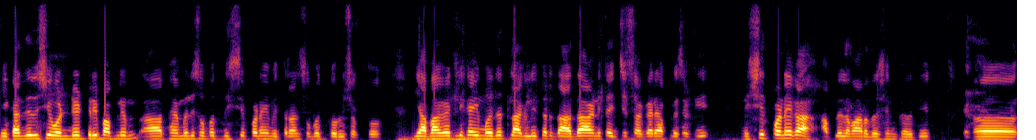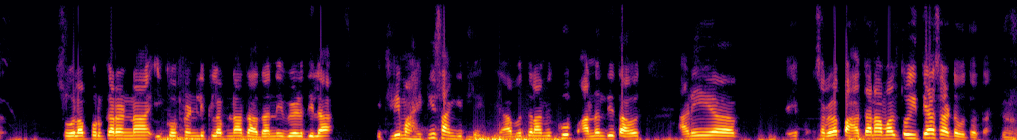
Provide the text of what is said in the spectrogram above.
एखाद्या दिवशी वन डे ट्रिप आपल्या फॅमिली सोबत निश्चितपणे मित्रांसोबत करू शकतो. या भागातली काही मदत लागली तर दादा आणि त्यांचे सहकार्य आपल्यासाठी निश्चितपणे का आपल्याला मार्गदर्शन करतील. सोलापूरकरांना इको फ्रेंडली क्लबना दादांनी वेळ दिला. इथली माहिती सांगितली. याबद्दल आम्ही खूप आनंदित आहोत. आणि हे सगळं पाहताना आम्हाला तो इतिहास आठवत होता.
